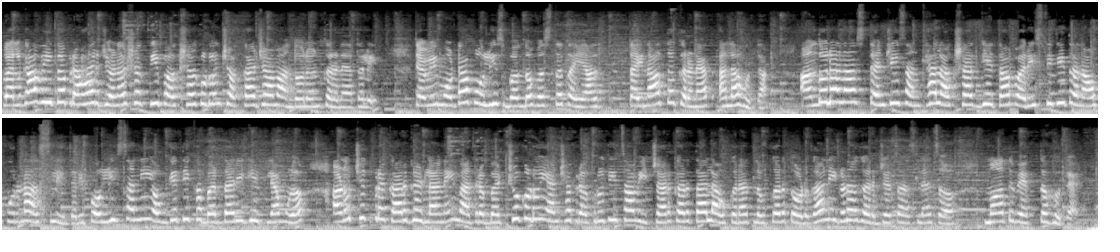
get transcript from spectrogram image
वलगाव इथं प्रहार जनशक्ती पक्षाकडून चक्काजाम आंदोलन करण्यात आले. त्यावेळी मोठा पोलीस बंदोबस्त तयार तैनात करण्यात आला होता. आंदोलनास त्यांची संख्या लक्षात घेता परिस्थिती तणावपूर्ण असली तरी पोलिसांनी योग्य ती खबरदारी घेतल्यामुळं अनुचित प्रकार घडला नाही. मात्र बच्चू कडू यांच्या प्रकृतीचा विचार करता लवकरात लवकर तोडगा निघणं गरजेचं असल्याचं मत व्यक्त होत आहे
